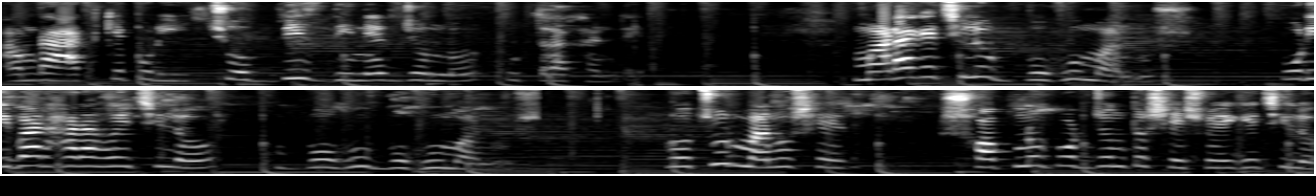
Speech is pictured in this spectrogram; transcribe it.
আমরা আটকে পড়ি চব্বিশ দিনের জন্য উত্তরাখণ্ডে। মারা গেছিল বহু মানুষ, পরিবার হারা হয়েছিল বহু বহু মানুষ। প্রচুর মানুষের স্বপ্ন পর্যন্ত শেষ হয়ে গেছিল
